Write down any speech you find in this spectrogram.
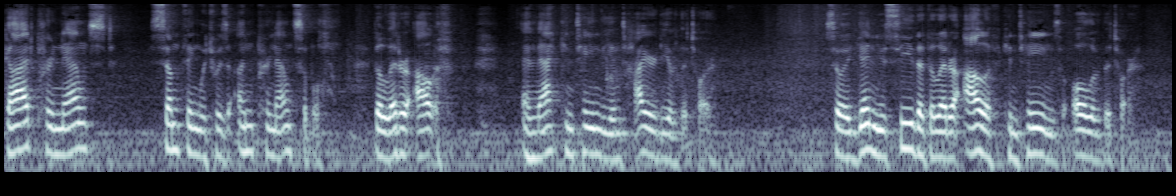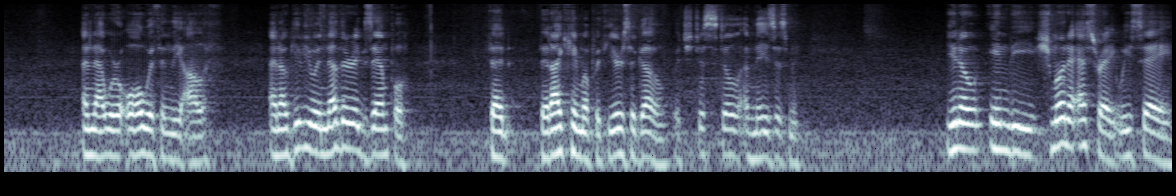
God pronounced something which was unpronounceable, the letter Aleph, and that contained the entirety of the Torah. So again, you see that the letter Aleph contains all of the Torah. And that we're all within the Aleph. And I'll give you another example that, that I came up with years ago, which just still amazes me. You know, in the Shemona Esrei, we say,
